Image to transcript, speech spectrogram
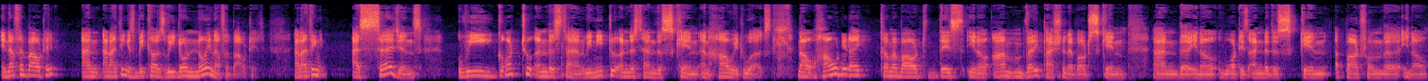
enough about it and and i think it's because we don't know enough about it. And i think as surgeons we got to understand we need to understand the skin and how it works. Now how did i come about this? You know i'm very passionate about skin and uh, you know what is under the skin apart from the you know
